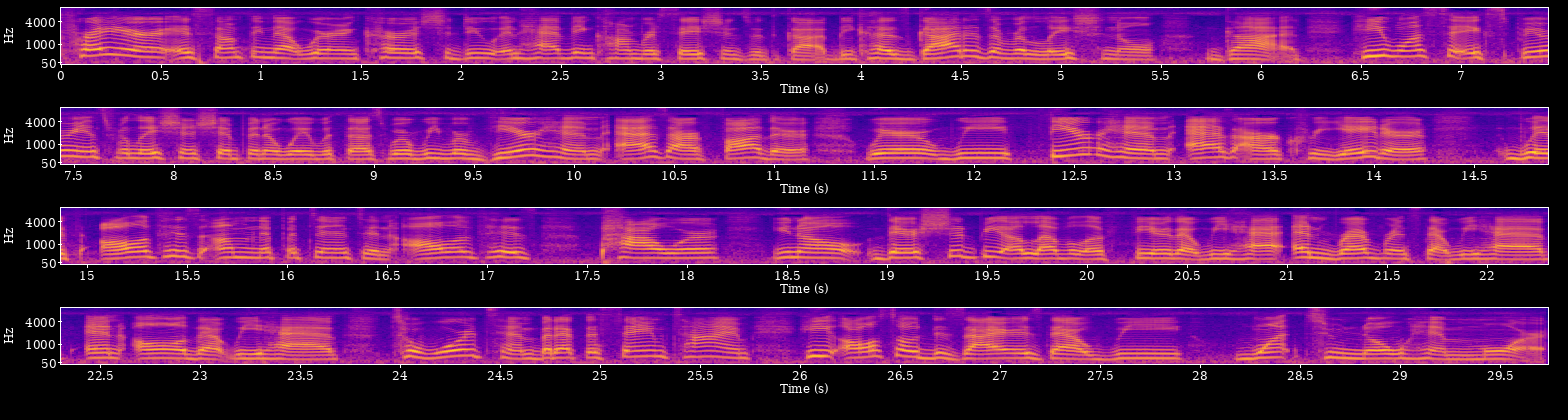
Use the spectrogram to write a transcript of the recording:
Prayer is something that we're encouraged to do in having conversations with God because God is a relational God. He wants to experience relationship in a way with us where we revere him as our father, where we fear him as our creator, with all of his omnipotence and all of his power, you know, there should be a level of fear that we have and reverence that we have and all that we have towards him. But at the same time, he also desires that we want to know him more.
